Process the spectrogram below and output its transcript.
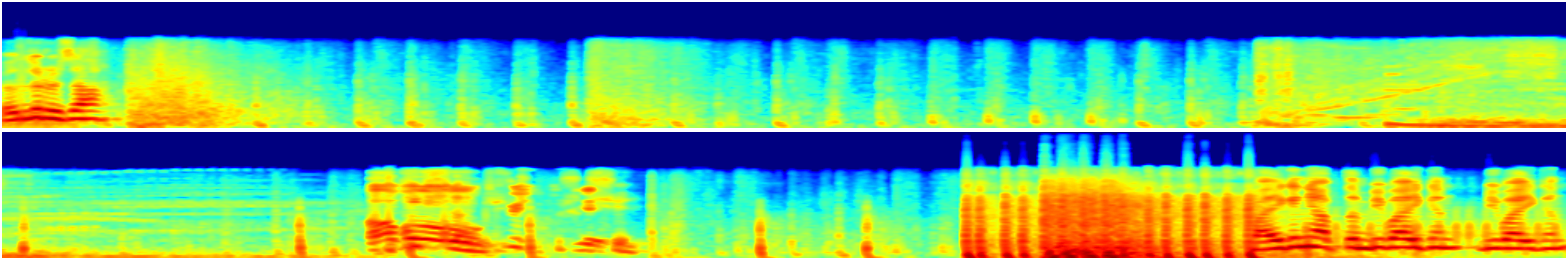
Öldürürüz ha. İki Abo. üç kişi. Baygın yaptım bir baygın bir baygın.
